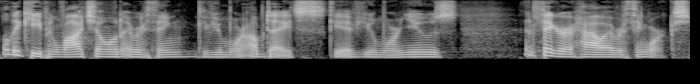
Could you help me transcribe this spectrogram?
We'll be keeping watch on everything, give you more updates, give you more news, and figure out how everything works.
